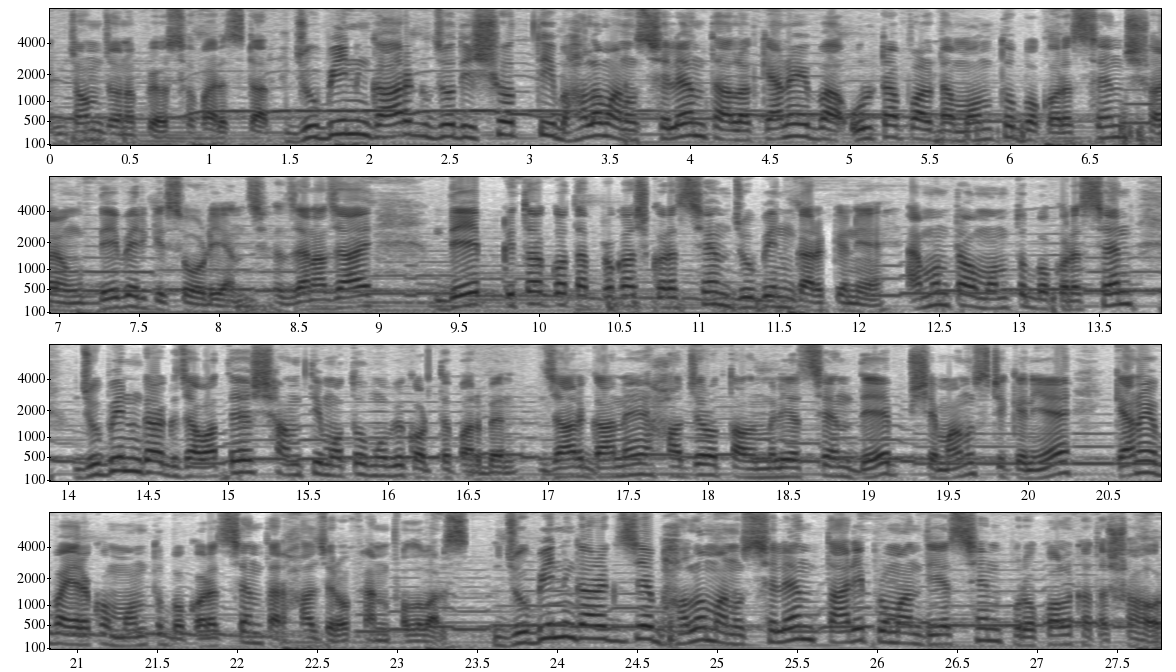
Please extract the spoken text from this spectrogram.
একজন জনপ্রিয় সুপারস্টার। জুবিন গার্গ যদি সত্যি ভালো মানুষ ছিলেন, তাহলে কেনই বা উল্টাপাল্টা মন্তব্য করেছেন স্বয়ং দেবের কিছু অডিয়েন্স জানা যায়, দেব কৃতজ্ঞতা প্রকাশ করেছেন জুবিন গার্গকে নিয়ে। এমনটাও মন্তব্য করেছেন, জুবিন গার্গ যাওয়াতে শান্তি মতো মুভি করতে পারবেন। যার গানে হাজারো তাল মিলিয়েছেন দেব, সে মানুষটিকে নিয়ে কেনই বা এরকম মন্তব্য করেছেন তার হাজারো ফ্যান ফলোয়ার্স জুবিন গার্গ যে ভালো মানুষ ছিলেন, তারই প্রমাণ দিয়েছেন পুরো কলকাতা শহর।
